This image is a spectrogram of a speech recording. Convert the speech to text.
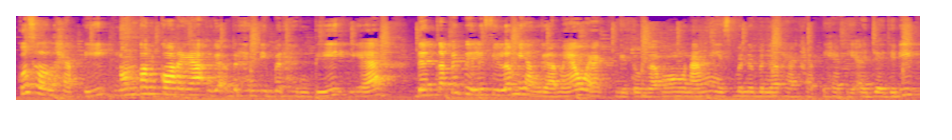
gue selalu happy nonton Korea nggak berhenti berhenti ya. Dan tapi pilih film yang nggak mewek gitu nggak mau nangis bener-bener yang happy happy aja. Jadi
